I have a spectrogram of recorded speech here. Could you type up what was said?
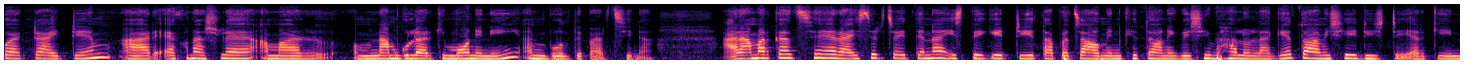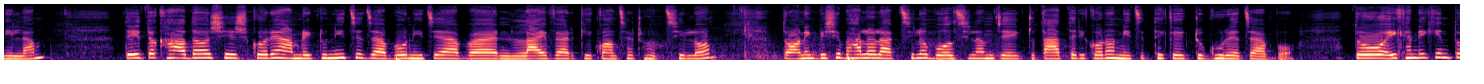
কয়েকটা আইটেম আর এখন আসলে আমার নামগুলো আর কি মনে নেই, আমি বলতে পারছি না। আর আমার কাছে রাইসের চাইতে না স্পেগেটি তারপর চাউমিন খেতে অনেক বেশি ভালো লাগে, তো আমি সেই ডিশটাই আর কি নিলাম। তো এই তো খাওয়া দাওয়া শেষ করে আমরা একটু নিচে যাব, নিচে আবার লাইভ আর কি কনসার্ট হচ্ছিল। তো অনেক বেশি ভালো লাগছিল। বলছিলাম যে একটু তাড়াতাড়ি করো, নিচের থেকে একটু ঘুরে যাব। তো এখানে কিন্তু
